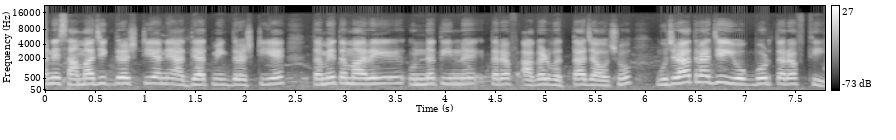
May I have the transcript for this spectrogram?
અને સામાજિક દ્રષ્ટિએ અને આધ્યાત્મિક દ્રષ્ટિએ તમે તમારી ઉન્નતિને તરફ આગળ વધતા જાઓ છો. ગુજરાત રાજ્ય યોગ બોર્ડ તરફથી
